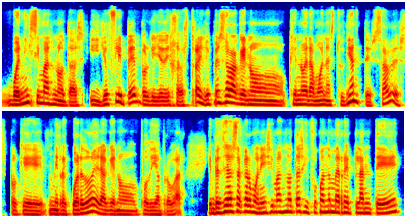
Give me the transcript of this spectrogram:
buenísimas notas. Y yo flipé porque yo dije, ostras, yo pensaba que no, que no era buena estudiante, ¿sabes? Porque mi recuerdo era que no podía probar. Y empecé a sacar buenísimas notas y fue cuando me replanteé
